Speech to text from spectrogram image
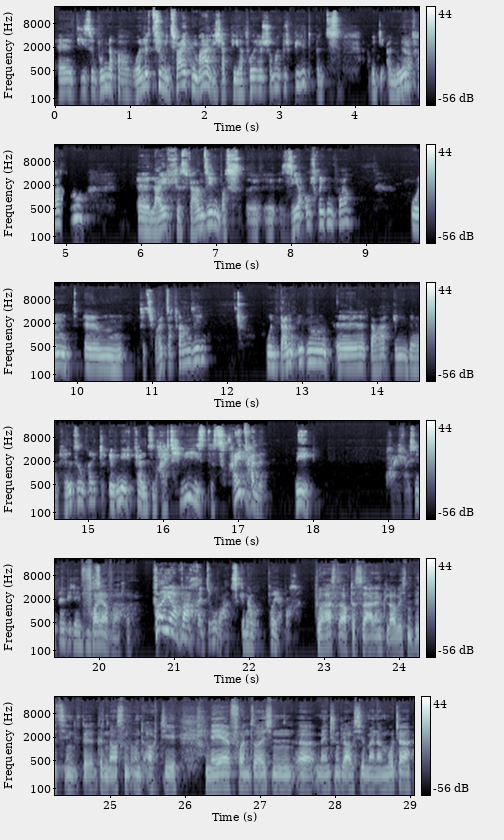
äh, diese wunderbare Rolle zum zweiten Mal. Ich habe die ja vorher schon mal gespielt, als, aber die Annullfassung ja. äh, live fürs Fernsehen, was äh, äh, sehr aufregend war. Und ähm, fürs Schweizer Fernsehen. Und dann eben äh, da in der Felsenreit, äh, nee, Felsenreit, wie hieß das? Reithalle. Nee. Boah, ich weiß nicht mehr, wie der hieß. Feuerwache. Feuerwache, so war es, genau, Feuerwache. Du hast auch das Saarland, glaube ich, ein bisschen ge genossen und auch die Nähe von solchen äh, Menschen, glaube ich, wie meiner Mutter,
